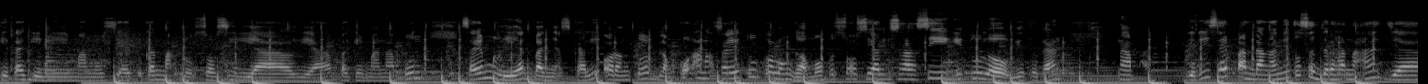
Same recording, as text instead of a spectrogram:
kita gini manusia itu kan makhluk sosial ya. Bagaimanapun saya melihat banyak sekali orang tua bilang kok anak saya tuh kalau nggak mau bersosialisasi gitu loh gitu kan. Nah jadi saya pandangannya tuh sederhana aja.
